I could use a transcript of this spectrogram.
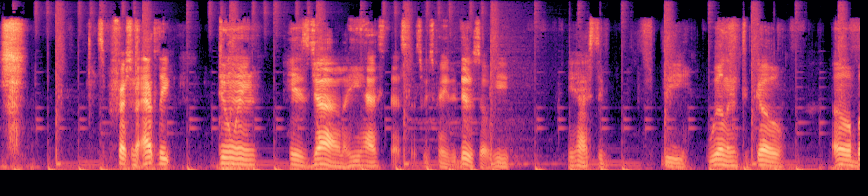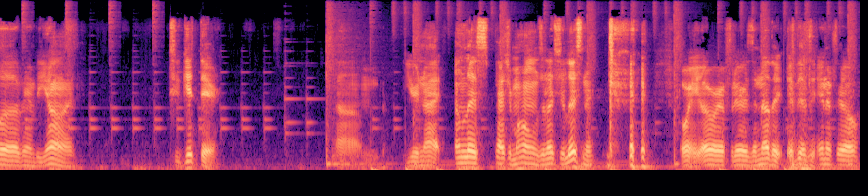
He's a professional athlete doing his job. Like he has that's that's what he's paid to do. So he he has to be willing to go above and beyond to get there. Um, you're not, unless Patrick Mahomes, unless you're listening, or or if there's another, if there's an NFL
